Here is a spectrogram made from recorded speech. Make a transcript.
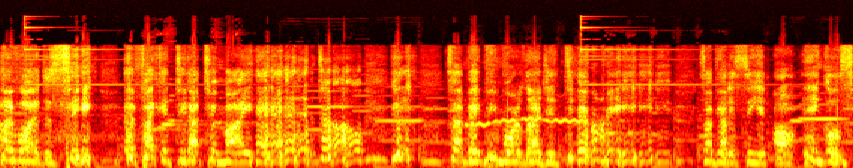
I wanted to see if I could do that to my head. That made me more legendary. So I've got to see it all angles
